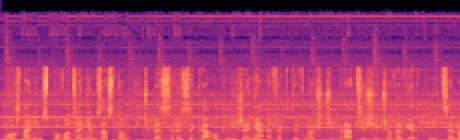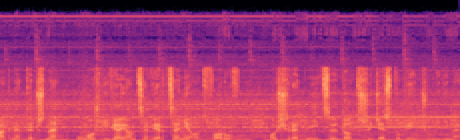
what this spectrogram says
można nim z powodzeniem zastąpić bez ryzyka obniżenia efektywności pracy sieciowe wiertnice magnetyczne umożliwiające wiercenie otworów o średnicy do 35 mm.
